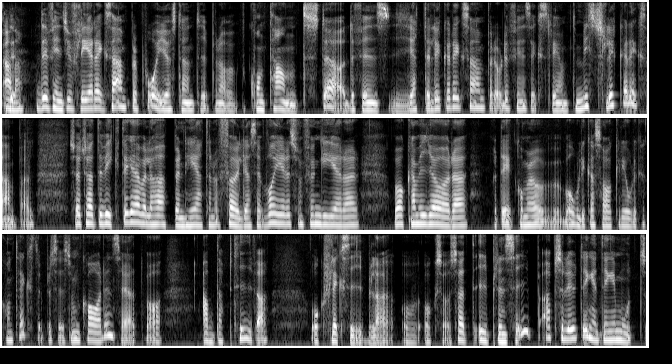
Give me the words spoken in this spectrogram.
Anna? Det, det finns ju flera exempel på just den typen av kontantstöd. Det finns jättelyckade exempel och det finns extremt misslyckade exempel. Så jag tror att det viktiga är väl att ha öppenheten och följa sig. Vad är det som fungerar? Vad kan vi göra? Det kommer att vara olika saker i olika kontexter. Precis som Karin säger, att vara adaptiva och flexibla och också. Så att i princip absolut ingenting emot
